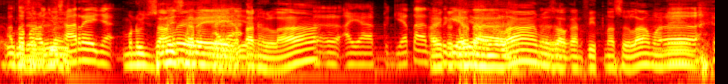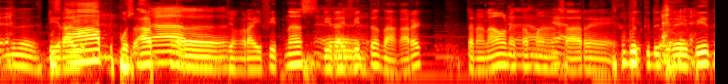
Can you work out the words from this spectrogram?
Atau urusan. menuju deui. sare nya. Menuju sare, sare, iya. heula. Eh, aya kegiatan. Aya kegiatan. kegiatan heula misalkan fitness heula maneh Bener. di Push up. push up. Eh, jeung rai fitness di rai fitness nah karek tenan naon eta mah ya. sare. Kudu di rapid.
